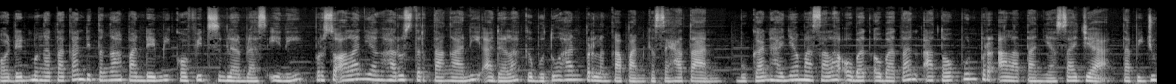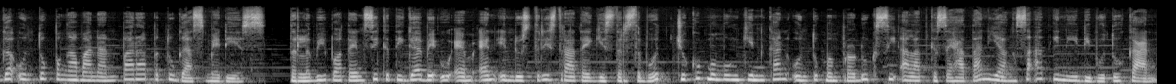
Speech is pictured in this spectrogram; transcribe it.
Oded mengatakan di tengah pandemi COVID-19 ini, persoalan yang harus tertangani adalah kebutuhan perlengkapan kesehatan. Bukan hanya masalah obat-obatan ataupun peralatannya saja, tapi juga untuk pengamanan para petugas medis. Terlebih potensi ketiga BUMN industri strategis tersebut cukup memungkinkan untuk memproduksi alat kesehatan yang saat ini dibutuhkan.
